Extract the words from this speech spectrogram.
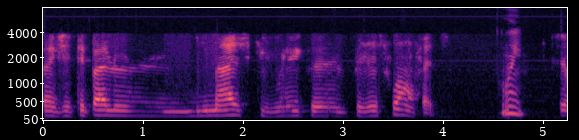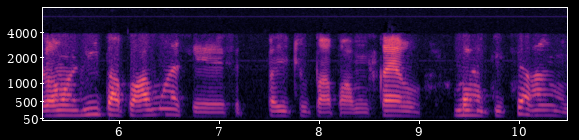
que j'étais pas l'image qu'il voulait que, que je sois en fait. Oui. C'est vraiment lui par rapport à moi. C'est pas du tout par rapport à mon frère ou même ma petite sœur. Hein.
